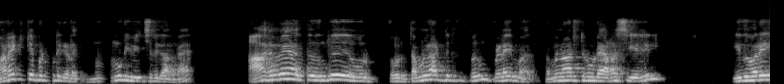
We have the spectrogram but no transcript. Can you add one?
மறைக்கப்பட்டு கிடக்கு மூடி வச்சிருக்காங்க. ஆகவே அது வந்து ஒரு ஒரு தமிழ்நாட்டுக்கு பெரும் பிழைமா தமிழ்நாட்டினுடைய அரசியலில் இதுவரை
